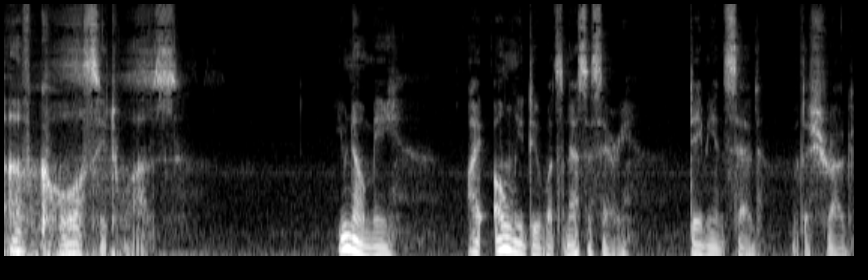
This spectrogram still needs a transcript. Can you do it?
Of course it was. You know me. I only do what's necessary, Damien said, with a shrug.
